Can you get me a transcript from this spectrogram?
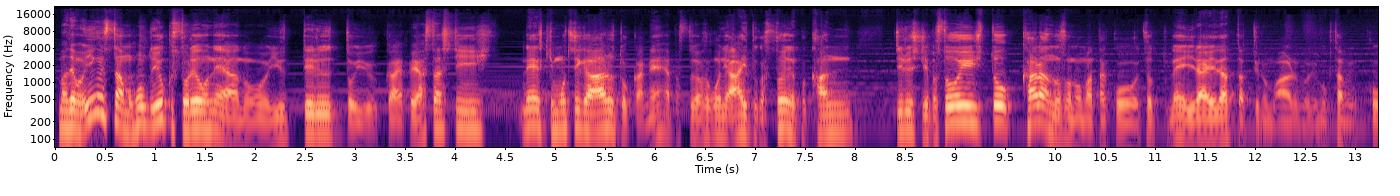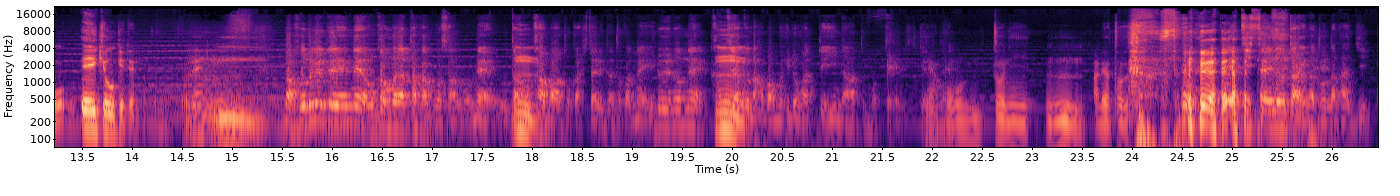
まあでも井口さんも本当よくそれをねあの言ってるというかやっぱ優しい、ね、気持ちがあるとかねやっぱそそこに愛とかそういうのやっぱ感じるしやっぱそういう人からのそのまたこうちょっとね依頼だったっていうのもあるので僕多分こう影響を受けてるんだと思よね。うんまあ、それでね、岡村孝子さんのね、歌のカバーとかしたりだとかね、いろいろね、活躍の幅も広がっていいなと思ってるんですけいやどね。本当にうんありがとうございます。で実際の歌は今どんな感じ？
